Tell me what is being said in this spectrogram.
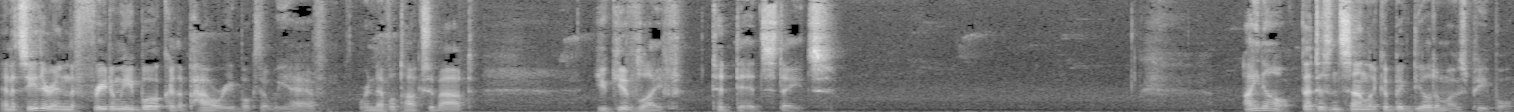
And it's either in the Freedom ebook or the Power ebook that we have, where Neville talks about you give life to dead states. I know that doesn't sound like a big deal to most people.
